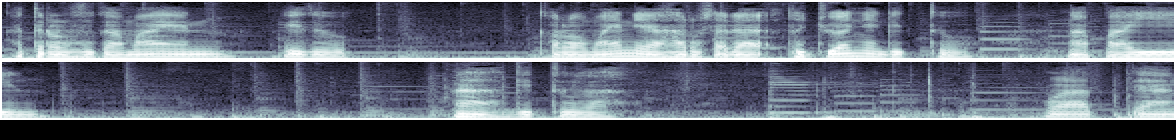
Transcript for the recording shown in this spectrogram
nggak terlalu suka main gitu. Kalau main ya harus ada tujuannya gitu. Ngapain? Nah gitulah buat yang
